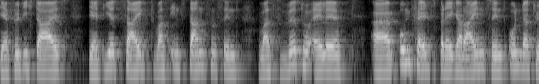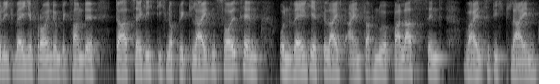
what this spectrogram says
der für dich da ist, der dir zeigt, was Instanzen sind, was virtuelle äh, Umfeldsprägereien sind und natürlich welche Freunde und Bekannte tatsächlich dich noch begleiten sollten und welche vielleicht einfach nur Ballast sind, weil sie dich klein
